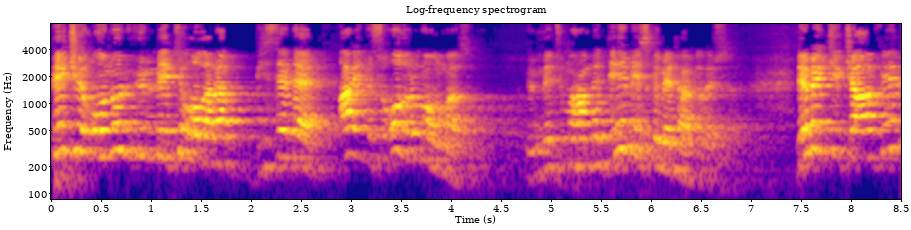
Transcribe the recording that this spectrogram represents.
Peki onun ümmeti olarak bize de aynısı olur mu olmaz mı? Ümmeti Muhammed değil miyiz kıymetli arkadaşlar? Demek ki kafir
